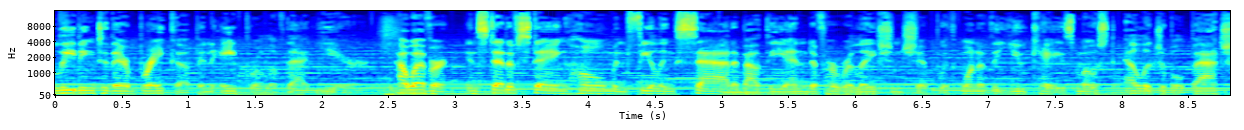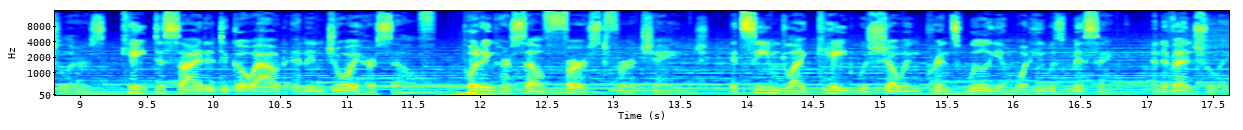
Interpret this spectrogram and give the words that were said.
leading to their breakup in April of that year. However, instead of staying home and feeling sad about the end of her relationship with one of the UK's most eligible bachelors, Kate decided to go out and enjoy herself, putting herself first for a change. It seemed like Kate was showing Prince William what he was missing, and eventually,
